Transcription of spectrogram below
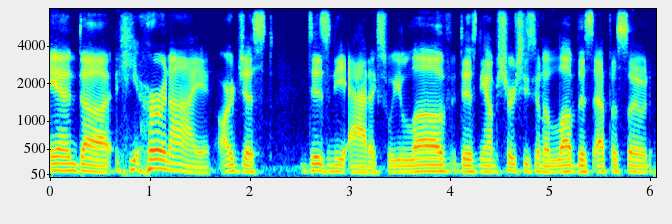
And uh, he, her and I are just Disney addicts. We love Disney. I'm sure she's going to love this episode.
